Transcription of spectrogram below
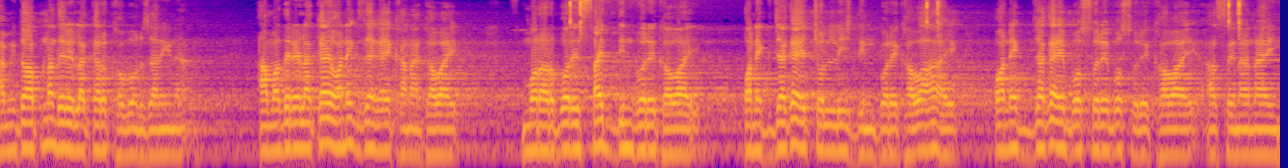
আমি তো আপনাদের এলাকার খবর জানি না। আমাদের এলাকায় অনেক জায়গায় খানা খাওয়ায়। মরার পরে ষাট দিন পরে খাওয়ায়। অনেক জায়গায় চল্লিশ দিন পরে খাওয়ায়। অনেক জায়গায় বছরে বছরে খাওয়ায়। আছে না নাই?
